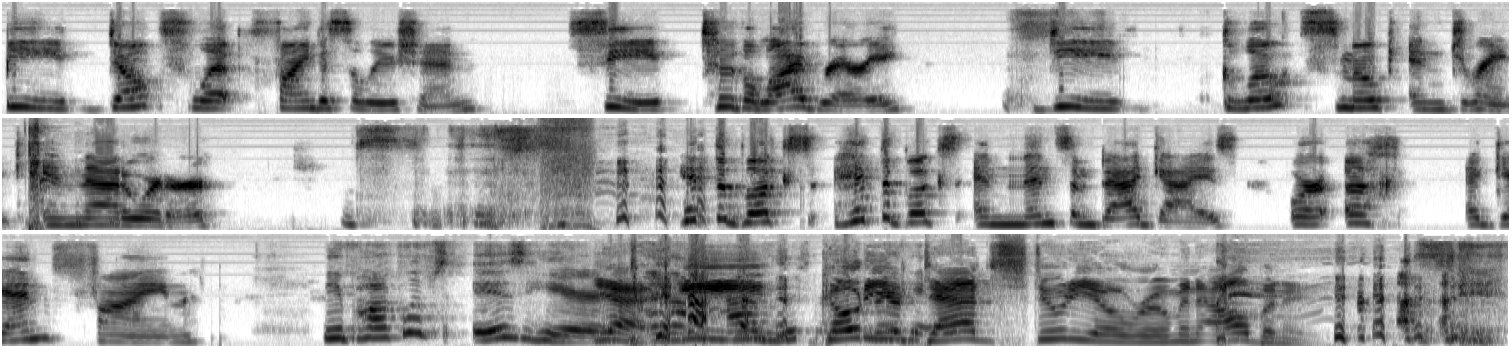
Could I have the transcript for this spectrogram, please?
B. Don't flip, Find a solution. C. To the library. D. Gloat, smoke, and drink in that order. hit the books. Hit the books, and then some bad guys. Or ugh, again, fine. The apocalypse is here. Yeah, and I have E, go to your right here. dad's studio room in Albany.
